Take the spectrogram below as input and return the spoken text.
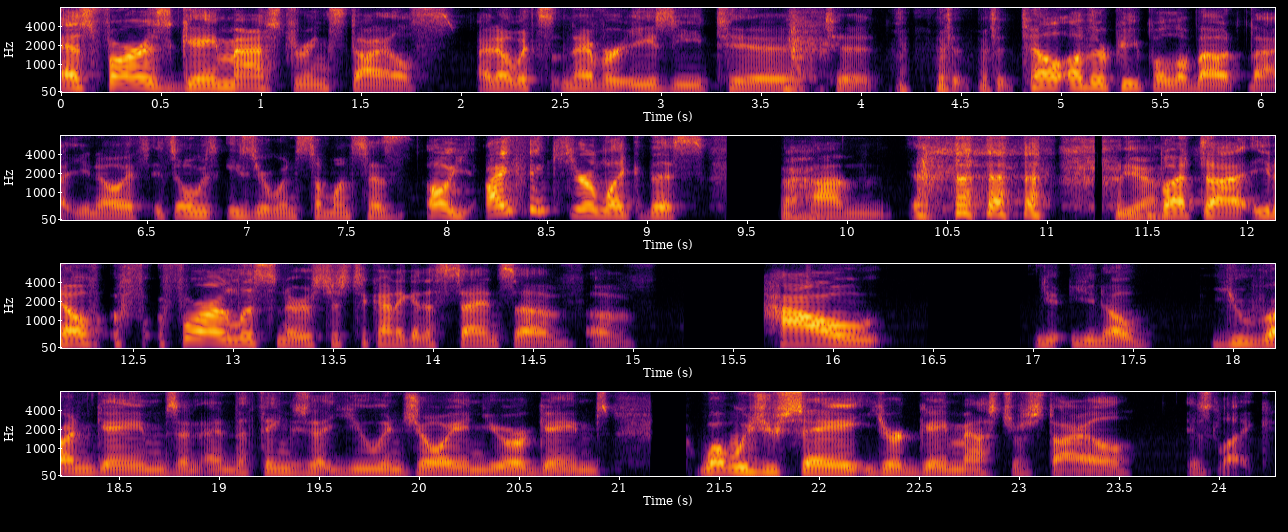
as far as game mastering styles i know it's never easy to to, to, to tell other people about that you know it's, it's always easier when someone says oh i think you're like this uh-huh. um yeah but uh you know f- for our listeners just to kind of get a sense of of how you, you know you run games and, and the things that you enjoy in your games, what would you say your game master style is like?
